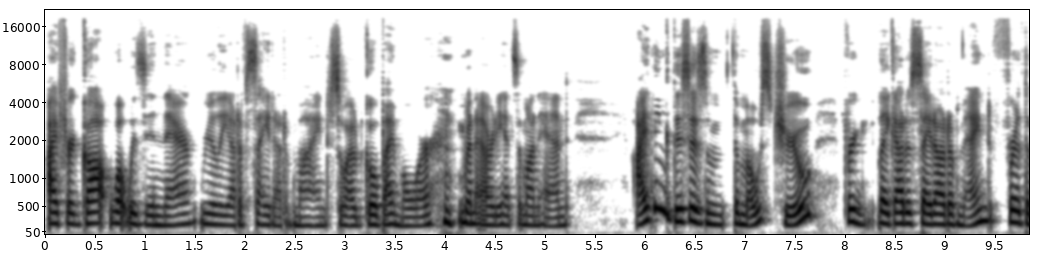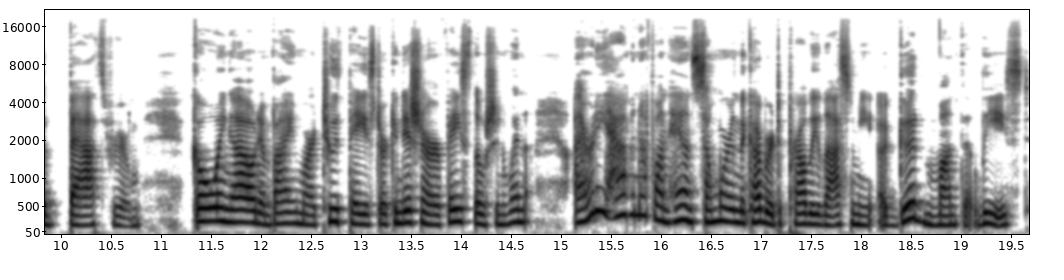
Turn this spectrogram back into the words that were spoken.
I forgot what was in there, really out of sight, out of mind. So I would go buy more when I already had some on hand. I think this is the most true for like out of sight, out of mind for the bathroom. Going out and buying more toothpaste or conditioner or face lotion when I already have enough on hand somewhere in the cupboard to probably last me a good month at least.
